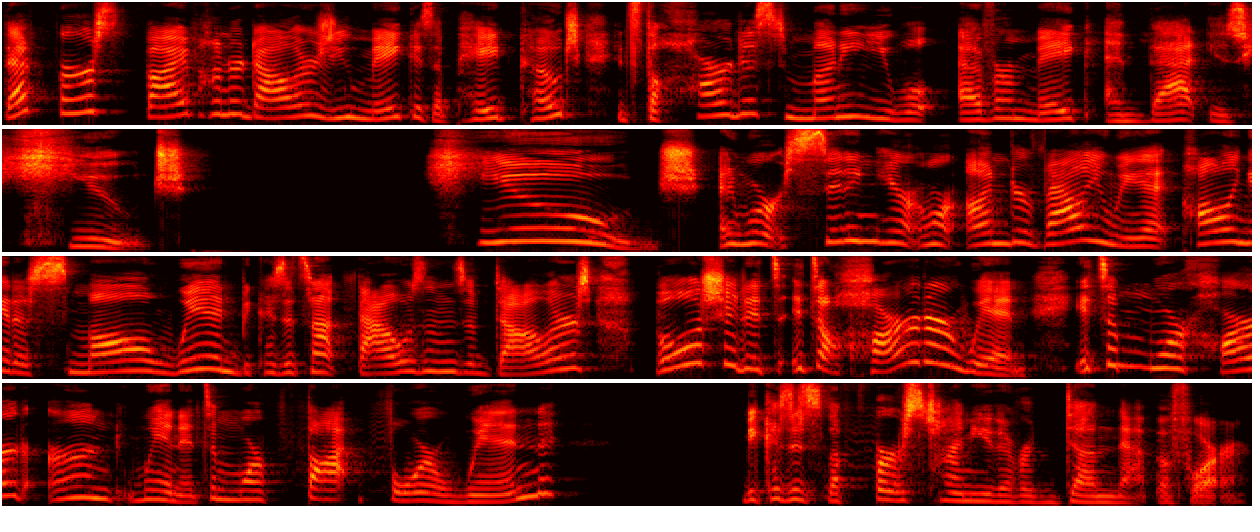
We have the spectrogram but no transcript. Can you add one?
That first $500 you make as a paid coach, it's the hardest money you will ever make, and that is huge huge. And we're sitting here and we're undervaluing it, calling it a small win because it's not thousands of dollars. Bullshit. It's, it's a harder win. It's a more hard earned win. It's a more fought for win because it's the first time you've ever done that before.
